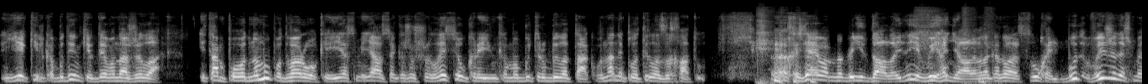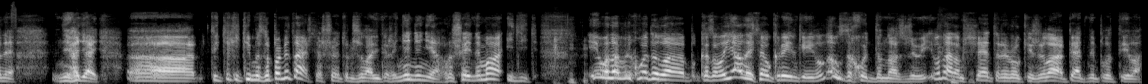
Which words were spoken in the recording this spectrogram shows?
є кілька будинків, де вона жила. І там по одному, по два роки. І я сміявся, кажу, що Леся Українка, мабуть, робила так. Вона не платила за хату. Е, Хазяївам надоїдало, і її виганяли. Вона казала: слухай, виженеш мене, негодяй. Е, ти тільки тим і запам'ятаєшся, що я тут жила. Він каже, ні ні ні грошей нема, ідіть. І вона виходила, казала, я Леся Українка, і ну, заходь до нас живи. І вона там ще три роки жила, опять не платила.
